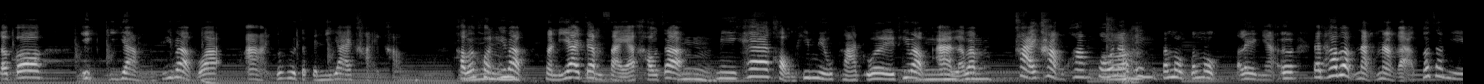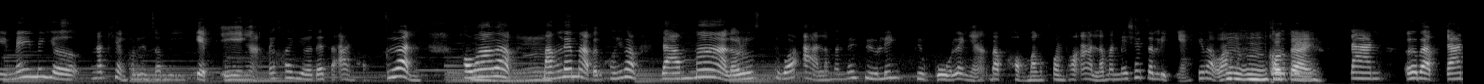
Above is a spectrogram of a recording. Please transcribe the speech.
แล้วก็อีกอย่างที่แบบว่า อ่านก็คือจะเป็นนิยายขายคำเขาเป็นคนที่แบบเหมือนนิยายแจ่มใสอะเขาจะอืมมีแค่ของพี่มิวพลัสเว้ยที่แบบอืมอ่านแล้วแบบขายขำความโป๊ะนั่นเองตลกตลกอะไรอย่างเงี้ยเออแต่ถ้าแบบหนักๆอะก็จะมีไม่ไม่เยอะนักเขียนคนอื่นจะมีเก็บเองอะไม่ค่อยเยอะแต่จะอ่านของเพื่อน เพราะว่าแบบอืมบางเล่มอะเป็นคนที่แบบดราม่าแล้วรู้สึกว่าอ่านแล้วมันไม่ฟีลลิ่งฟีลกูอะไรเงี้ยแบบของบางคนพออ่านแล้วมันไม่ใช่จริตไงที่แบบว่าอืมอืมเข้าใจออการ เออแบบการ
